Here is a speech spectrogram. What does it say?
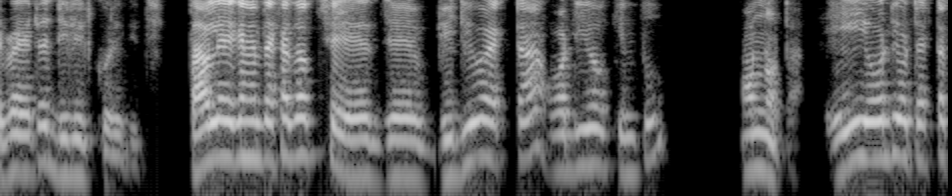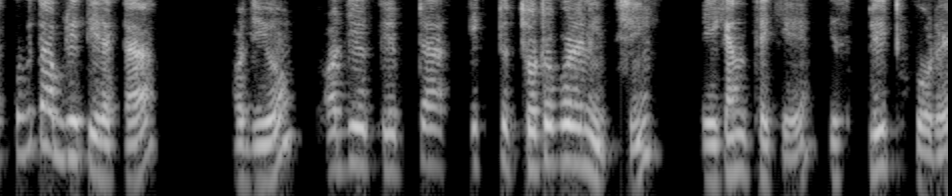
এবার এটা ডিলিট করে দিচ্ছি। তাহলে এখানে দেখা যাচ্ছে যে ভিডিও একটা অডিও কিন্তু অন্যটা। এই অডিওটা একটা কবিতা আবৃত্তির একটা অডিও অডিও ক্লিপটা একটু ছোট করে নিচ্ছি। এখান থেকে স্প্লিট করে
